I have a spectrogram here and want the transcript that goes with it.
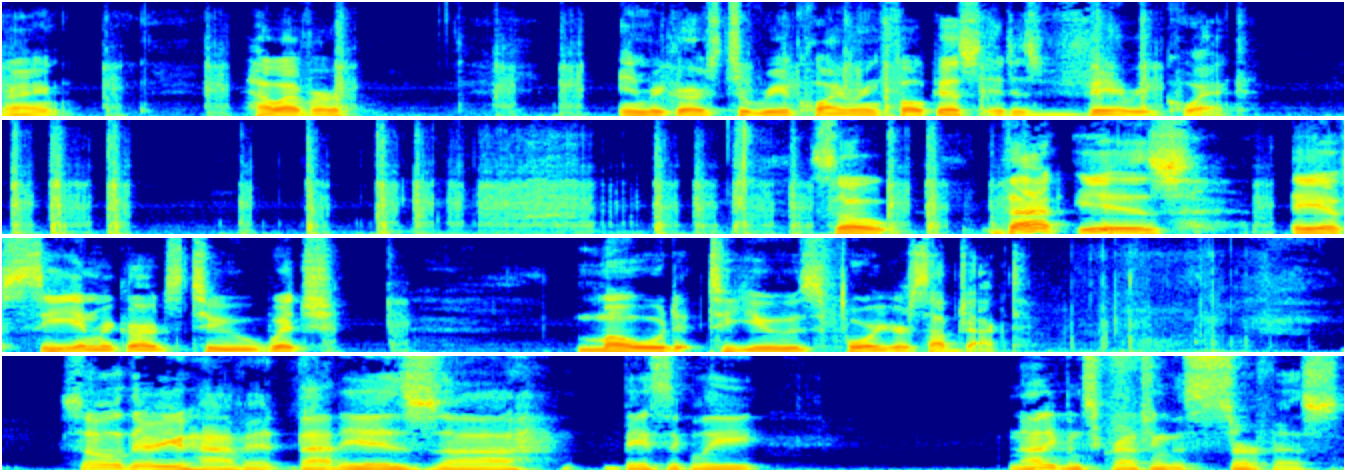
Right? However, in regards to reacquiring focus, it is very quick. So that is AFC in regards to which mode to use for your subject. So there you have it. That is uh, basically not even scratching the surface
